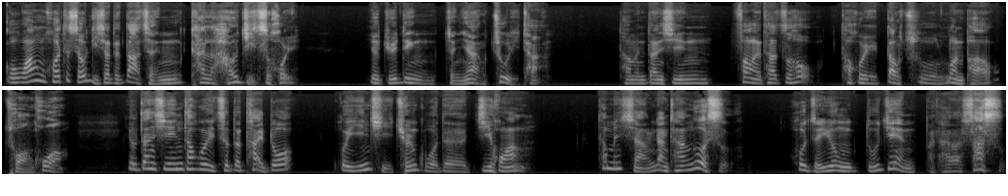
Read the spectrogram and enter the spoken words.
国王和他手底下的大臣开了好几次会，又决定怎样处理他。他们担心放了他之后，他会到处乱跑闯祸，又担心他会吃的太多，会引起全国的饥荒。他们想让他饿死，或者用毒箭把他杀死，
